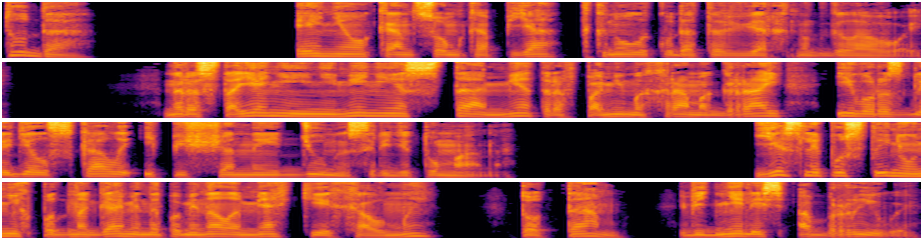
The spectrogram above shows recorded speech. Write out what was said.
Туда. Энио концом копья ткнула куда-то вверх над головой. На расстоянии не менее ста метров помимо храма Грай его разглядел скалы и песчаные дюны среди тумана. Если пустыня у них под ногами напоминала мягкие холмы, то там виднелись обрывы,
